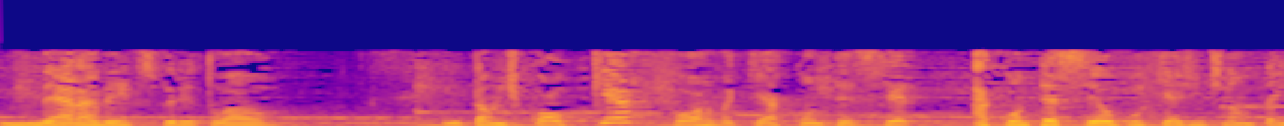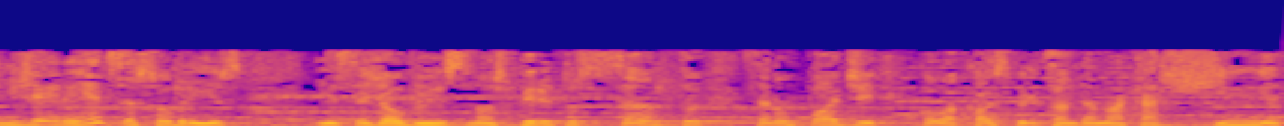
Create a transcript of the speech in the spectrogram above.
meramente espiritual. Então, de qualquer forma que acontecer, aconteceu, porque a gente não tem gerência sobre isso. E você já ouviu isso? Não, Espírito Santo, você não pode colocar o Espírito Santo dentro de uma caixinha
